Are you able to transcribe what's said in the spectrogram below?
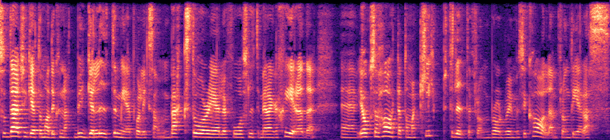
Så där tycker jag att de hade kunnat bygga lite mer på liksom backstory eller få oss lite mer engagerade. Eh, jag har också hört att de har klippt lite från Broadway-musikalen, från deras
